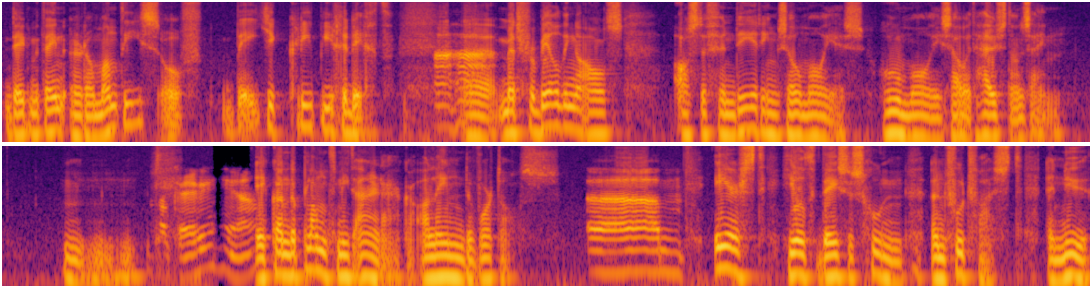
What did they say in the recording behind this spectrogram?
deed meteen een romantisch of beetje creepy gedicht. Uh, met verbeeldingen als... Als de fundering zo mooi is, hoe mooi zou het huis dan zijn? Hmm. Oké, ja. Ik kan de plant niet aanraken, alleen de wortels. Um. Eerst hield deze schoen een voet vast en nu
